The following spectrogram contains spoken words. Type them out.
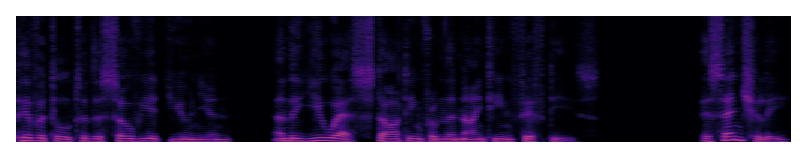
pivotal to the Soviet Union and the US starting from the 1950s? Essentially,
